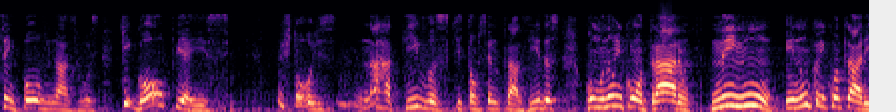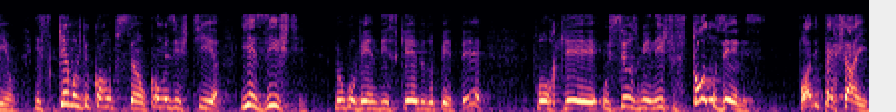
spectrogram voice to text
sem povo nas ruas? Que golpe é esse? Estou narrativas que estão sendo trazidas, como não encontraram nenhum e nunca encontrariam esquemas de corrupção como existia e existe no governo de esquerda do PT, porque os seus ministros, todos eles, Pode fechar aí.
